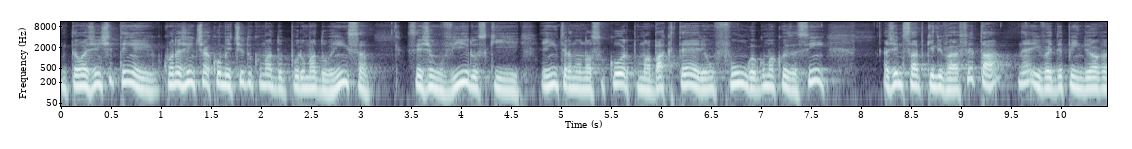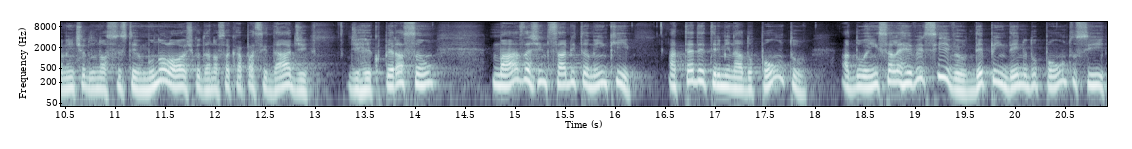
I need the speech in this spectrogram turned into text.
Então a gente tem aí, quando a gente é acometido por uma doença, seja um vírus que entra no nosso corpo, uma bactéria, um fungo, alguma coisa assim, a gente sabe que ele vai afetar, né, e vai depender, obviamente, do nosso sistema imunológico, da nossa capacidade de recuperação, mas a gente sabe também que até determinado ponto a doença é reversível, dependendo do ponto se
